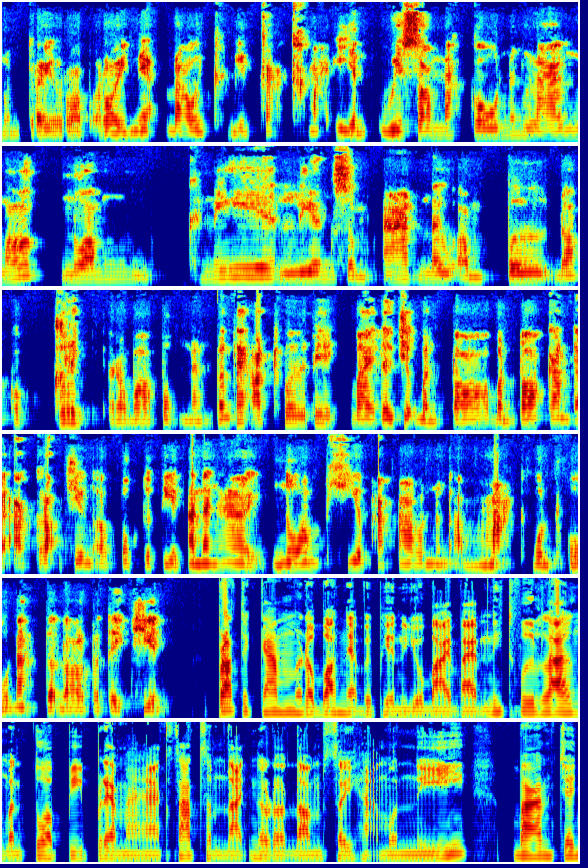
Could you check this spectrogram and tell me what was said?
មន្ត្រីរាប់រយនាក់ដោយគ្មានការខ្មាស់អៀនវាសមណាស់កូននឹងឡើងមកនាំគ្នាលាងសម្អាតនៅអំពើដ៏កក្រិចរបស់ឪពុកហ្នឹងប៉ុន្តែអត់ធ្វើទេបែរទៅជាបន្តបន្តកាន់តែអាក្រក់ជាងឪពុកទៅទៀតអាហ្នឹងហើយនាំភាពអាប់អោននិងអាម៉ាស់ធ្ងន់ធ្ងរណាស់ទៅដល់ប្រទេសជាតិ ប្រតិកម្មរបស់អ្នកវិភាគនយោបាយបែបនេះធ្វើឡើងបន្ទាប់ពីព្រះមហាក្សត្រសម្ដេចនរោត្តមសីហមុនីបានចេញ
